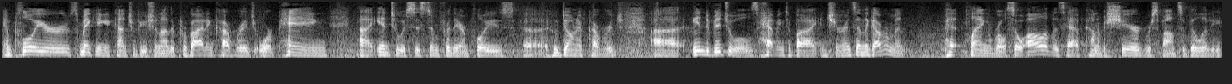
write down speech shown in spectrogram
employers making a contribution, either providing coverage or paying uh, into a system for their employees uh, who don't have coverage, uh, individuals having to buy insurance, and the government playing a role. So all of us have kind of a shared responsibility.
